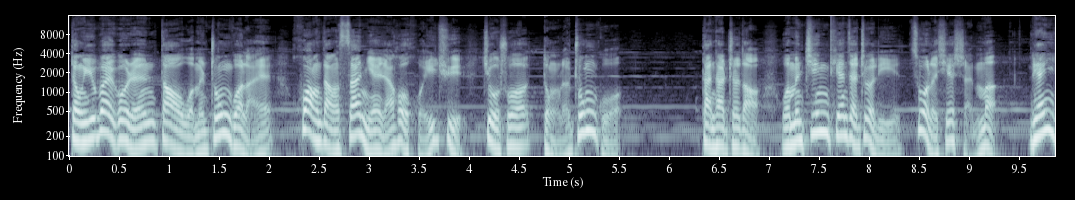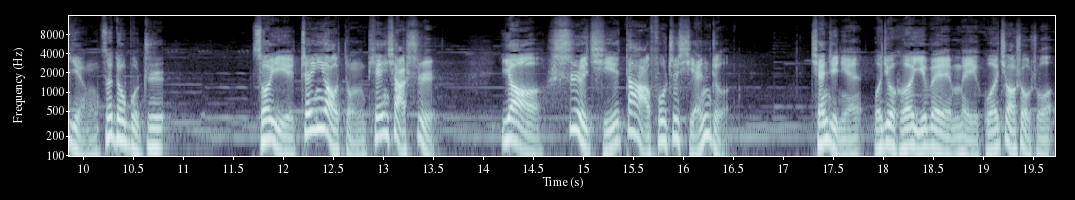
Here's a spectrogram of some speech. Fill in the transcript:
等于外国人到我们中国来晃荡三年，然后回去就说懂了中国，但他知道我们今天在这里做了些什么，连影子都不知。所以真要懂天下事，要视其大夫之贤者。前几年，我就和一位美国教授说：“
